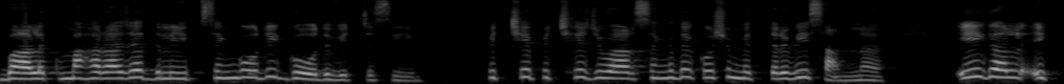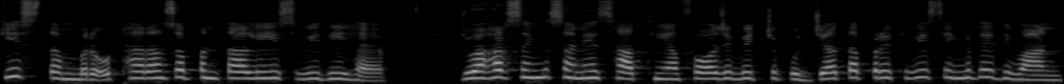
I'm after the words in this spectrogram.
ਬਾਲਕ ਮਹਾਰਾਜਾ ਦਲੀਪ ਸਿੰਘ ਉਹਦੀ ਗੋਦ ਵਿੱਚ ਸੀ। ਪਿੱਛੇ ਪਿੱਛੇ ਜਵਾਰ ਸਿੰਘ ਦੇ ਕੁਝ ਮਿੱਤਰ ਵੀ ਸਨ। ਇਹ ਗੱਲ 21 ਸਤੰਬਰ 1845 ਈਸਵੀ ਦੀ ਹੈ। ਜਵਾਹਰ ਸਿੰਘ ਸਨੇ ਸਾਥੀਆਂ ਫੌਜ ਵਿੱਚ ਪੁੱਜਾ ਤਾਂ ਪ੍ਰਿਥਵੀ ਸਿੰਘ ਦੇ ਦੀਵਾਨ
